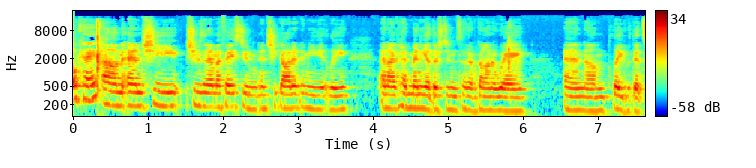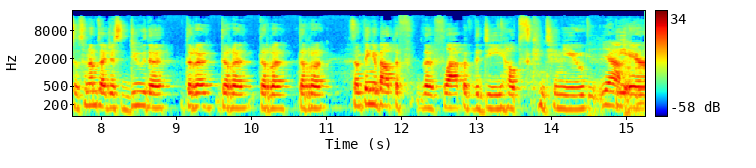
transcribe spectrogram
Okay. Um, and she she was an MFA student and she got it immediately. And I've had many other students that have gone away and um, played with it. So sometimes I just do the dr dr dr dr. Something about the the flap of the D helps continue Yeah. the air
